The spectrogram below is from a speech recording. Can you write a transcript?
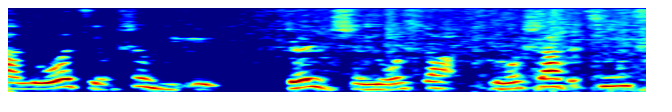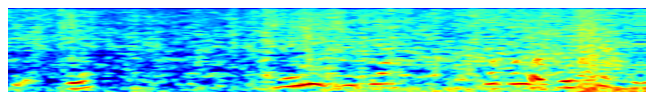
那罗景圣女正是罗莎罗莎的亲姐姐。一时间，似乎有些事情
